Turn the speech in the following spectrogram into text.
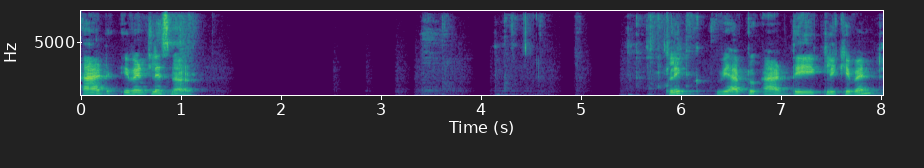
add event listener. Click. We have to add the click event.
